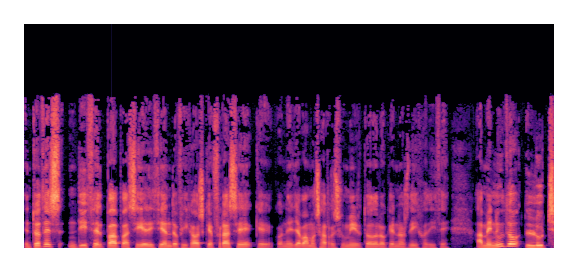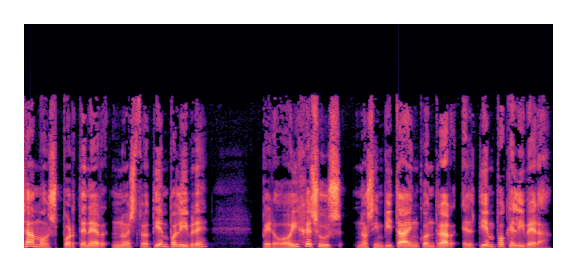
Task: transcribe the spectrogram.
Entonces dice el Papa, sigue diciendo, fijaos qué frase, que con ella vamos a resumir todo lo que nos dijo, dice, a menudo luchamos por tener nuestro tiempo libre, pero hoy Jesús nos invita a encontrar el tiempo que libera.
